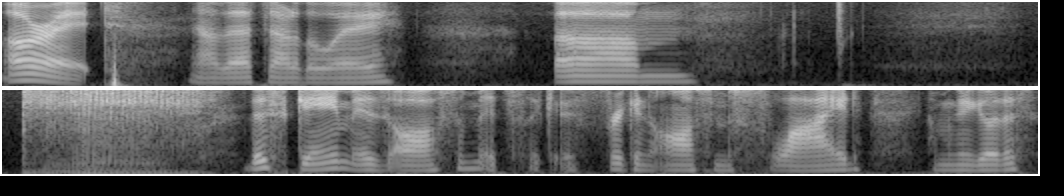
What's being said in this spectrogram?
Alright, now that's out of the way. Um, this game is awesome. It's like a freaking awesome slide. I'm gonna go this.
